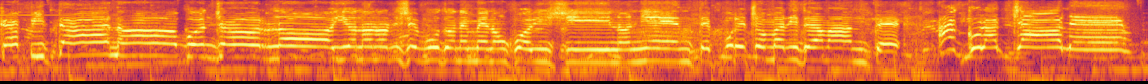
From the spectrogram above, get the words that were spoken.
Capitano, buongiorno! Io non ho ricevuto nemmeno un cuoricino, niente, eppure c'ho marito e amante. A colazione!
